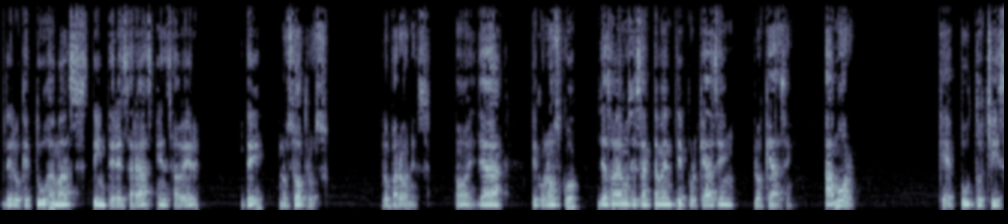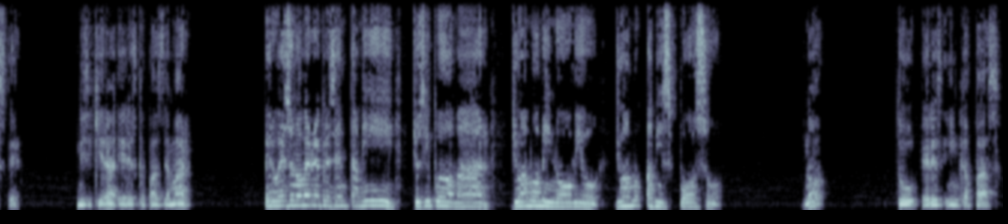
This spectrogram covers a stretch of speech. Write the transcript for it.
de lo que tú jamás te interesarás en saber de nosotros, los varones. ¿no? Ya te conozco, ya sabemos exactamente por qué hacen lo que hacen. Amor. Qué puto chiste. Ni siquiera eres capaz de amar. Pero eso no me representa a mí. Yo sí puedo amar. Yo amo a mi novio. Yo amo a mi esposo. No, tú eres incapaz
